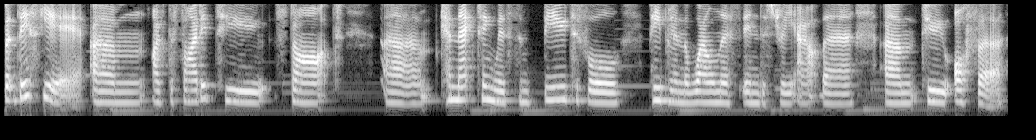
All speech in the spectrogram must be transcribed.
But this year, um, I've decided to start um, connecting with some beautiful people in the wellness industry out there um, to offer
